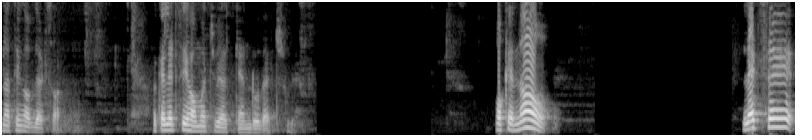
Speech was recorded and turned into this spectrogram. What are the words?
nothing of that sort. Okay, let us see how much we can do that today. Okay, now let us say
